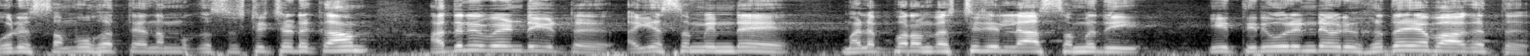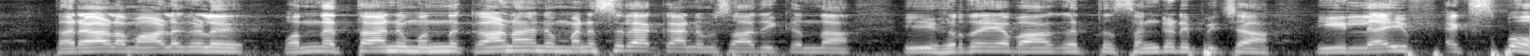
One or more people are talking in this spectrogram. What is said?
ഒരു സമൂഹത്തെ നമുക്ക് സൃഷ്ടിച്ചെടുക്കാം. അതിനു വേണ്ടിയിട്ട് ഐ എസ് എമ്മിന്റെ മലപ്പുറം വെസ്റ്റ് ജില്ലാ സമിതി ഈ തിരൂരിന്റെ ഒരു ഹൃദയഭാഗത്ത് ധാരാളം ആളുകൾ വന്നെത്താനും വന്ന് കാണാനും മനസ്സിലാക്കാനും സാധിക്കുന്ന ഈ ഹൃദയഭാഗത്ത് സംഘടിപ്പിച്ച ഈ ലൈഫ് എക്സ്പോ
